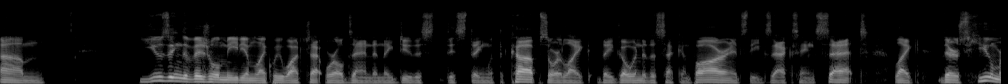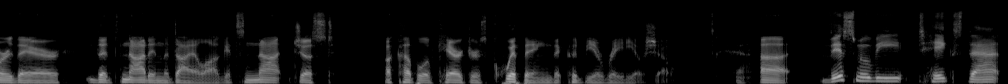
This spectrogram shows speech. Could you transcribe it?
Um using the visual medium like we watched at World's End and they do this this thing with the cups or like they go into the second bar and it's the exact same set. Like there's humor there that's not in the dialogue. It's not just a couple of characters quipping that could be a radio show. Yeah. Uh this movie takes that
